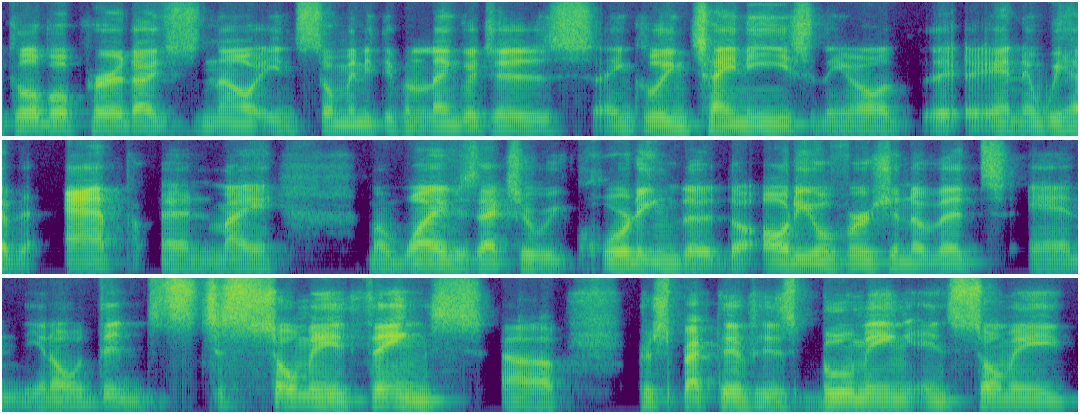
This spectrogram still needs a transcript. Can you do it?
global paradise now in so many different languages, including Chinese. You know, and then we have an app, and my my wife is actually recording the the audio version of it. And you know there's just so many things uh perspective is booming in so many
